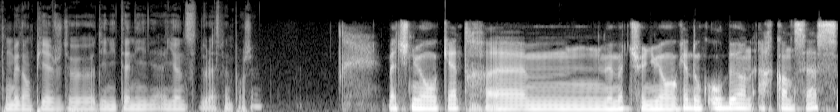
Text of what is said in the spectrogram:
tomber dans le piège de, des Nittany Lions de la semaine prochaine. Match numéro 4, le match numéro 4, donc Auburn, Arkansas.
